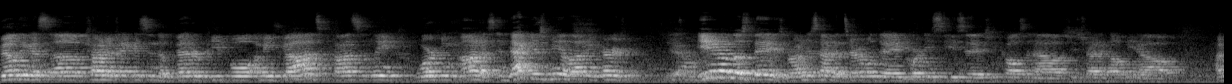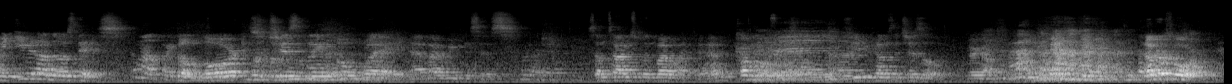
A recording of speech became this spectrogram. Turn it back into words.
building us up, trying to make us into better people. I mean, God's constantly working on us. And that gives me a lot of encouragement. Yeah. Even on those days where I'm just having a terrible day, Courtney sees it, she calls it out, she's trying to help me out. I mean, even on those days, Come on, the Lord is chiseling away at my weaknesses. Sometimes with my wife, eh? Come on. She becomes the chisel very often. Number four,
